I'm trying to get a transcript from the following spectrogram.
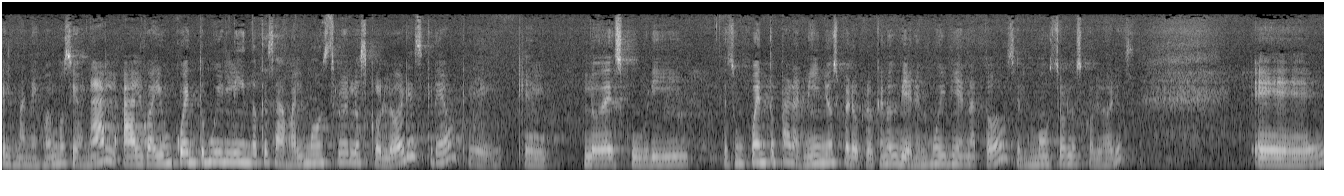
el manejo emocional, algo, hay un cuento muy lindo que se llama El monstruo de los colores, creo que, que lo descubrí, es un cuento para niños, pero creo que nos viene muy bien a todos, El monstruo de los colores. Eh,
